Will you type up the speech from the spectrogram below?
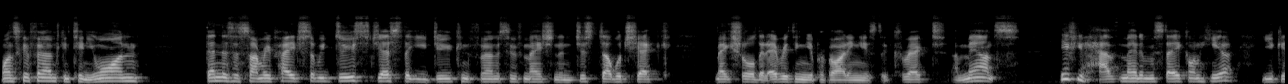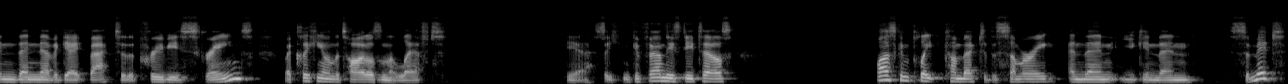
Once confirmed, continue on. Then there's a summary page. So we do suggest that you do confirm this information and just double check, make sure that everything you're providing is the correct amounts. If you have made a mistake on here, you can then navigate back to the previous screens by clicking on the titles on the left here. So you can confirm these details. Once complete, come back to the summary and then you can then submit.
